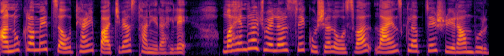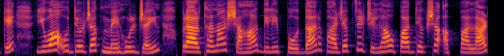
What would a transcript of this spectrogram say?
अनुक्रमे चौथ्या आणि पाचव्या स्थानी राहिले. महेंद्र ज्वेलर्सचे कुशल ओसवाल लायन्स क्लब भाजपचे श्रीराम भुरके युवा उद्योजक मेहुल जैन प्रार्थना शहा दिलीप पोद्दार भाजपचे जिल्हा उपाध्यक्ष अप्पा लाड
